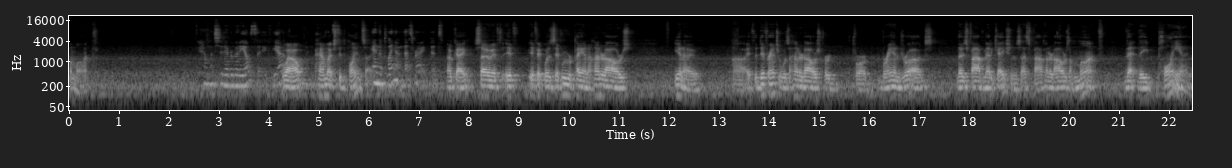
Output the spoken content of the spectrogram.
a month How much did everybody else save? Yeah. well how much did the plan save And the plan, that's right. That's Okay, so if, if, if it was, if we were paying a hundred dollars, you know, uh, if the differential was a hundred dollars for, for brand drugs, those five medications, that's five hundred dollars a month that the plan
